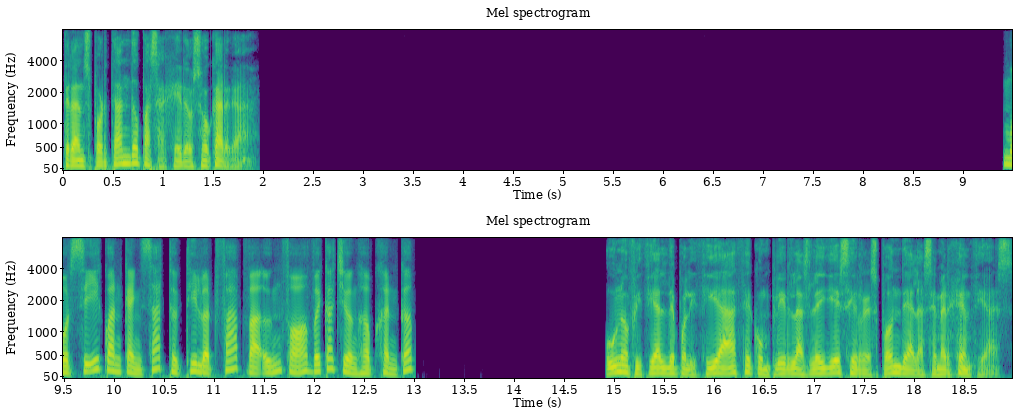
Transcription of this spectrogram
transportando pasajeros o carga. Một sĩ quan cảnh sát thực thi luật pháp và ứng phó với các trường hợp khẩn cấp. Un oficial de policía hace cumplir las leyes y responde a las emergencias.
